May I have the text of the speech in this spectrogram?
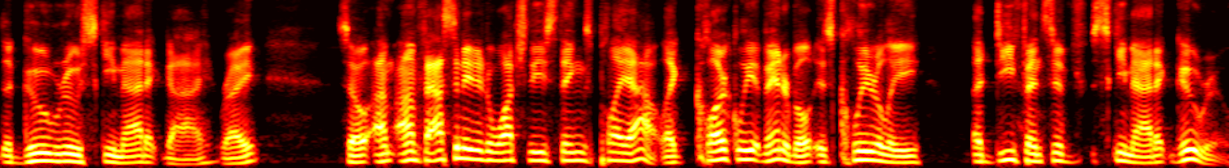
the guru schematic guy, right? So I'm I'm fascinated to watch these things play out. Like Clark Lea at Vanderbilt is clearly a defensive schematic guru.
